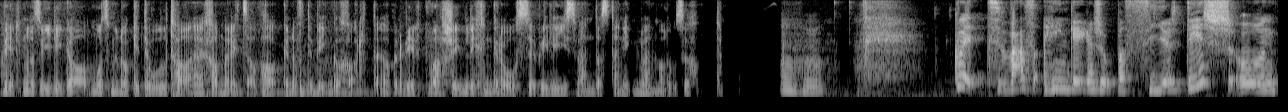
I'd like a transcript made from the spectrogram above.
Wird noch ein Weile gehen, muss man noch Geduld haben. Kann man jetzt abhaken auf der Bingo-Karte. Aber wird wahrscheinlich ein grosser Release, wenn das dann irgendwann mal rauskommt. Mhm. Gut, was hingegen schon passiert ist und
